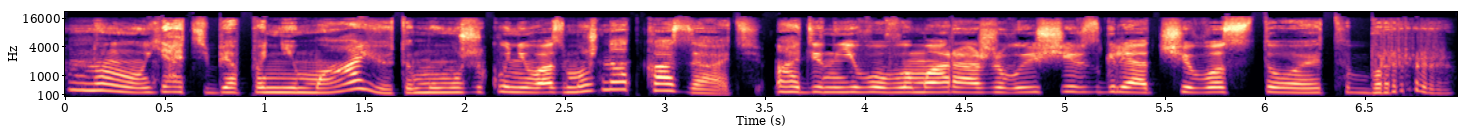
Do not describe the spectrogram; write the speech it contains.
«Ну, я тебя понимаю, этому мужику невозможно отказать. Один его вымораживающий взгляд чего стоит. Бррр.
